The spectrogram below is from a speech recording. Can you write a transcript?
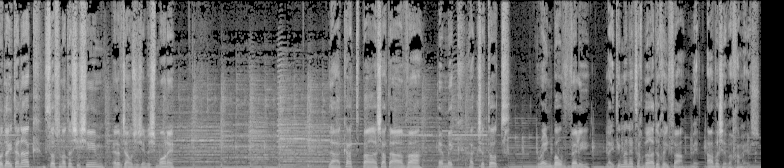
ועוד להיט ענק, סוף שנות ה-60, 1968. להקת פרשת האהבה, עמק הקשתות, Rainbow Valley, להיטים לנצח ברדיו חיפה, 175.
